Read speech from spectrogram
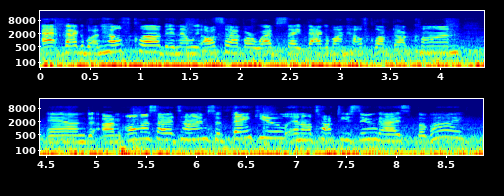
at Vagabond Health Club. And then we also have our website, vagabondhealthclub.com. And I'm almost out of time. So thank you. And I'll talk to you soon, guys. Bye bye.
